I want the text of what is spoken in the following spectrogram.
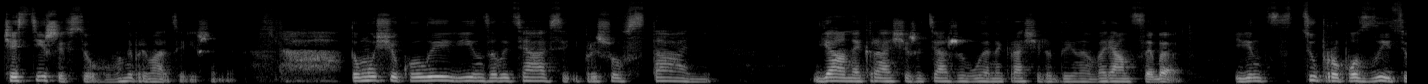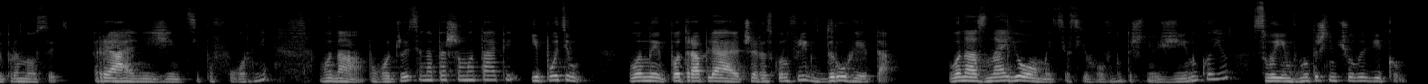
Частіше всього вони приймають це рішення. Тому що коли він залицявся і прийшов в стані, я найкраще життя живу, я найкраща людина, варіант себе. І він цю пропозицію приносить реальній жінці по формі. Вона погоджується на першому етапі, і потім вони потрапляють через конфлікт в другий етап. Вона знайомиться з його внутрішньою жінкою, своїм внутрішнім чоловіком.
